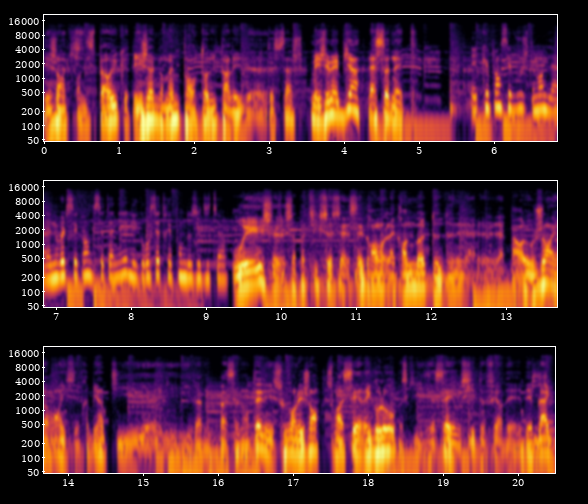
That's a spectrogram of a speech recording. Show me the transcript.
des gens qui ont disparu, que les jeunes n'ont même pas entendu parler de, de ça. Mais j'aimais bien la sonnette. Et que pensez-vous justement de la, la nouvelle séquence de cette année, les grosses têtes répondent aux auditeurs Oui, c'est sympathique. C'est grand- la grande mode de donner la, la parole aux gens. Et Laurent, il sait très bien qui euh, il va passer à l'antenne. Et souvent, les gens sont assez rigolos parce qu'ils essayent aussi de faire des, des blagues.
